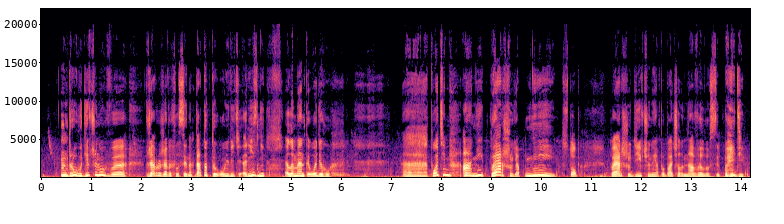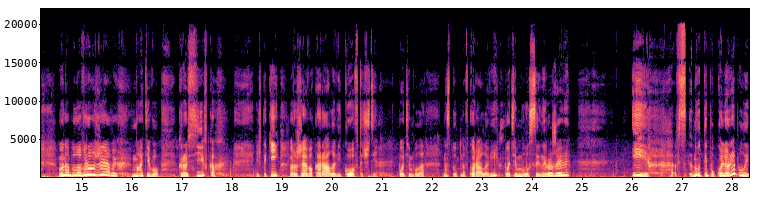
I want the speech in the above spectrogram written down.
другу дівчину в, вже в рожевих лосинах. Да? Тобто, уявіть, різні елементи одягу. Е, потім, а, ні, першу я ні, стоп. Першу дівчину я побачила на велосипеді. Вона була в рожевих матіво кросівках і в такій рожево-кораловій кофточці. Потім була наступна в кораловій, потім волосини рожеві. І ну, типу, кольори були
